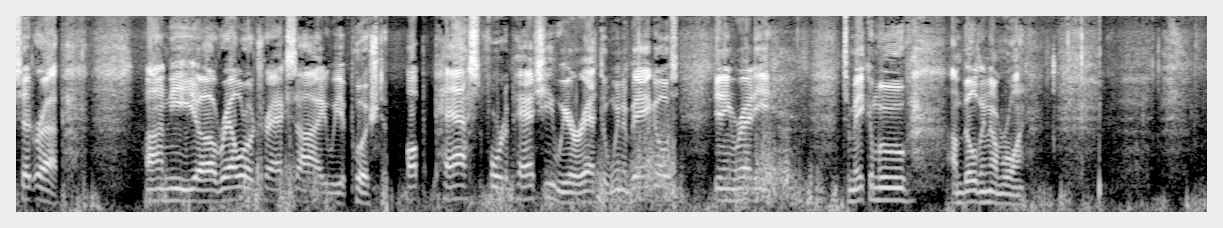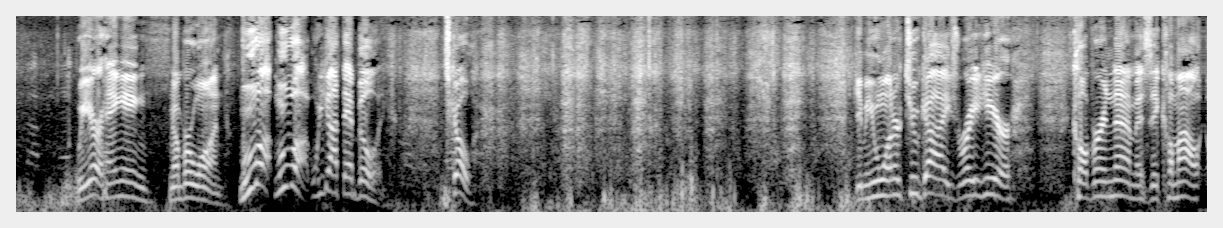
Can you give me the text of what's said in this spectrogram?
Sitrep. On the uh, railroad track side, we have pushed up past Fort Apache. We are at the Winnebagos, getting ready to make a move on building number one. We are hanging number one. Move up, move up. We got that building. Let's go. Give me one or two guys right here covering them as they come out.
